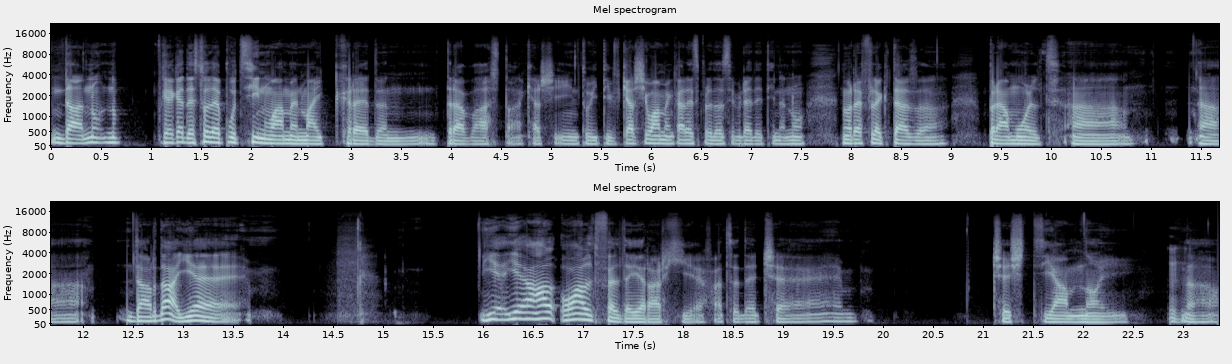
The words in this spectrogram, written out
da, nu, nu, cred că destul de puțin oameni mai cred în treaba asta, chiar și intuitiv, chiar și oameni care spre deosebire de tine nu, nu reflectează prea mult. Uh, uh, dar da, e, e, e al, o alt fel de ierarhie față de ce, ce știam noi. Uh-huh. Uh,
